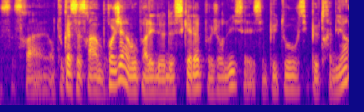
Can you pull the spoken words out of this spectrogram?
ça, sera, en tout cas, ça sera un projet. Hein. Vous parlez de, de scale-up aujourd'hui, c'est plutôt, c'est plutôt très bien.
